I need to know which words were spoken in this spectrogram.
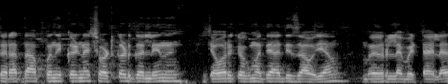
तर आता आपण इकडनं शॉर्टकट गल्लीन जवाहर चौकमध्ये आधी जाऊया मयूरला भेटायला.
